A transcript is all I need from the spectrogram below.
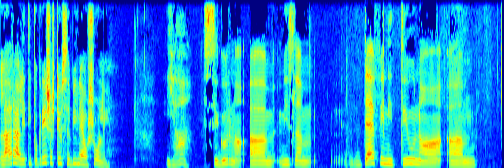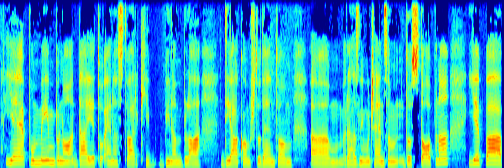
Lara, ali ti pogrešaš te vsebine v šoli? Ja, sigurno. Um, mislim, definitivno. Um, je pomembno, da je to ena stvar, ki bi nam bila dijakom, študentom, um, raznim učencem dostopna, je pa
